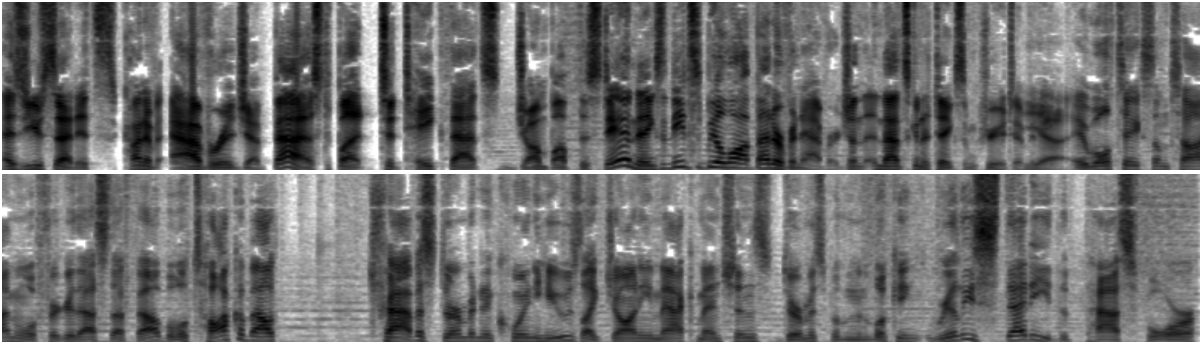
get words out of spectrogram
as you said, it's kind of average at best, but to take that jump up the standings, it needs to be a lot better of an average, and, and that's going to take some creativity. Yeah, it will take some time, and we'll figure that stuff out, but we'll talk about Travis Dermott and Quinn Hughes, like Johnny Mack mentions, Dermott's been looking really steady the past four,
